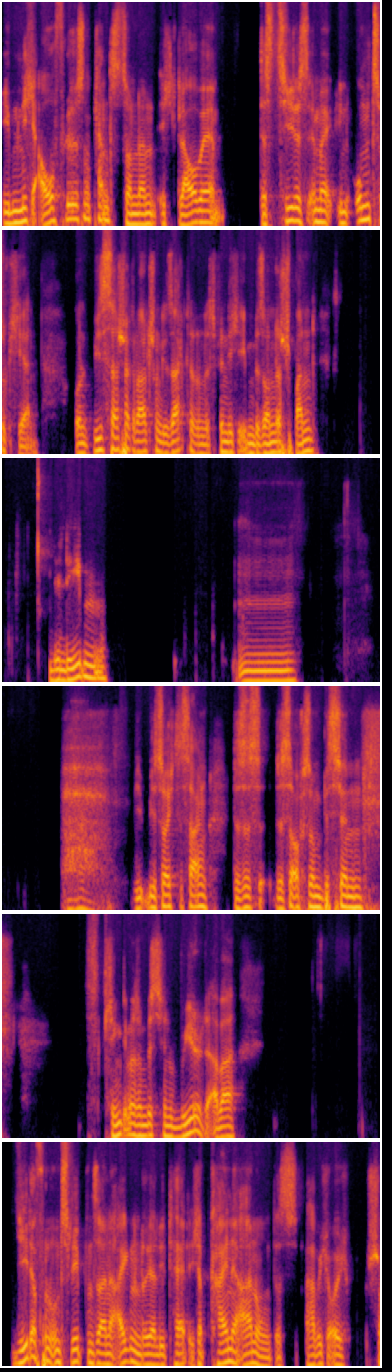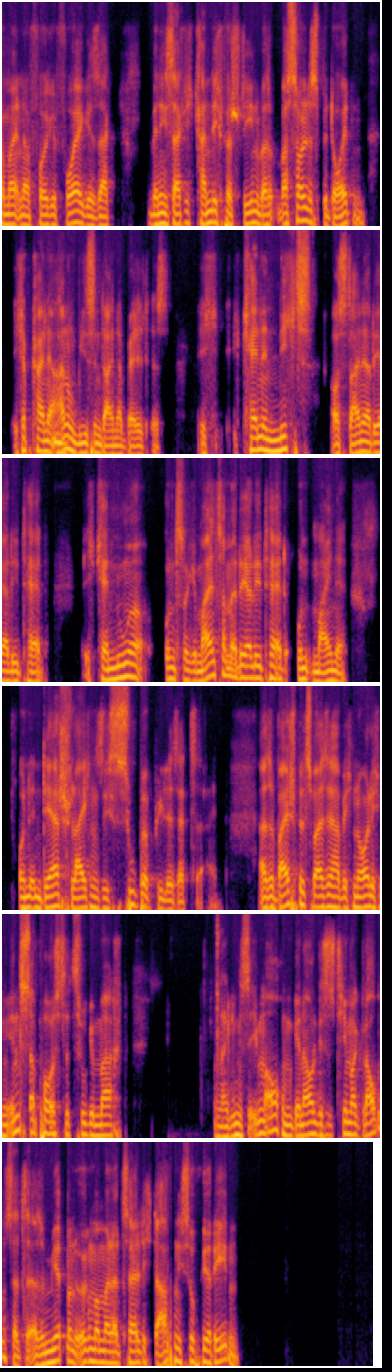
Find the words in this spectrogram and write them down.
eben nicht auflösen kannst, sondern ich glaube, das Ziel ist immer, ihn umzukehren. Und wie Sascha gerade schon gesagt hat, und das finde ich eben besonders spannend, wir leben mh, hm, wie, wie soll ich das sagen? Das ist, das ist auch so ein bisschen, das klingt immer so ein bisschen weird, aber jeder von uns lebt in seiner eigenen Realität. Ich habe keine Ahnung, das habe ich euch schon mal in der Folge vorher gesagt. Wenn ich sage, ich kann dich verstehen, was, was soll das bedeuten? Ich habe keine mhm. Ahnung, wie es in deiner Welt ist. Ich, ich kenne nichts aus deiner Realität. Ich kenne nur unsere gemeinsame Realität und meine. Und in der schleichen sich super viele Sätze ein. Also beispielsweise habe ich neulich einen Insta-Post dazu gemacht. Und da ging es eben auch um genau dieses Thema Glaubenssätze. Also mir hat man irgendwann mal erzählt, ich darf nicht so viel reden.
